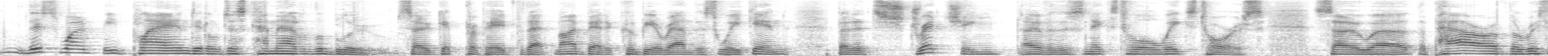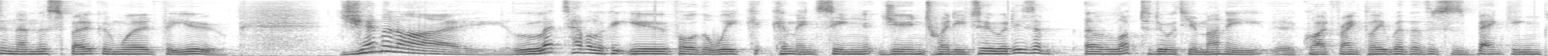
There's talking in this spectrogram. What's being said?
this won't be planned, it'll just come out of the blue. So get prepared for that. My bet it could be around this weekend, but it's stretching over this next four weeks, Taurus. So uh, the power of the written and the spoken word for you. Gemini, let's have a look at you for the week commencing June 22. It is a, a lot to do with your money, uh, quite frankly, whether this is banking,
